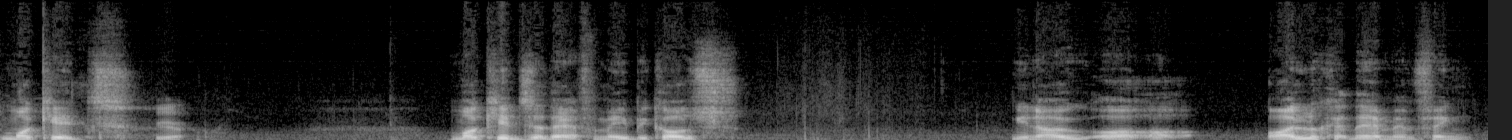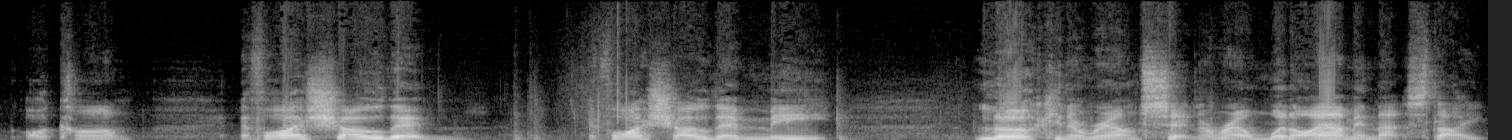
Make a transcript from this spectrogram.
My kids. Yeah. My kids are there for me because, you know, I, I, I look at them and think I can't. If I show them, if I show them me lurking around, sitting around when I am in that state,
